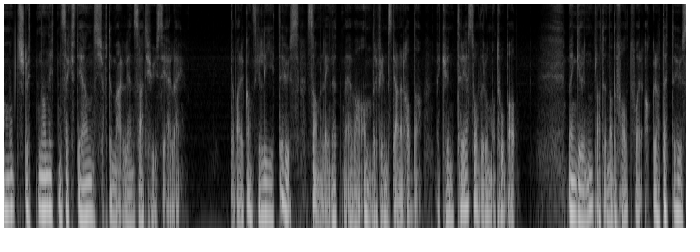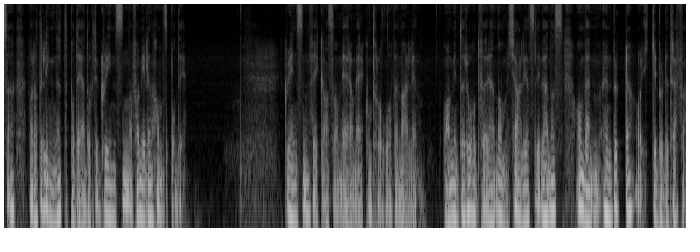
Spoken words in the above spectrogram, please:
Mot slutten av 1961 kjøpte Marilyn seg et hus i LA. Det var et ganske lite hus sammenlignet med hva andre filmstjerner hadde, med kun tre soverom og to bad. Men grunnen til at hun hadde falt for akkurat dette huset, var at det lignet på det dr. Greenson og familien hans bodde i. Greenson fikk altså mer og mer kontroll over Marilyn, og han begynte å rådføre henne om kjærlighetslivet hennes om hvem hun burde og ikke burde treffe.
